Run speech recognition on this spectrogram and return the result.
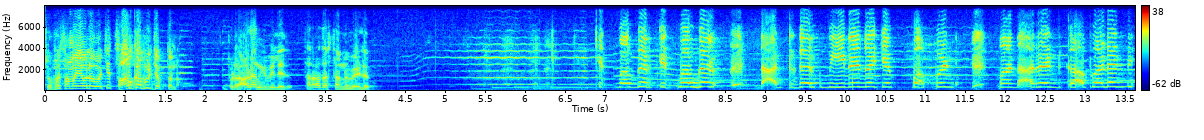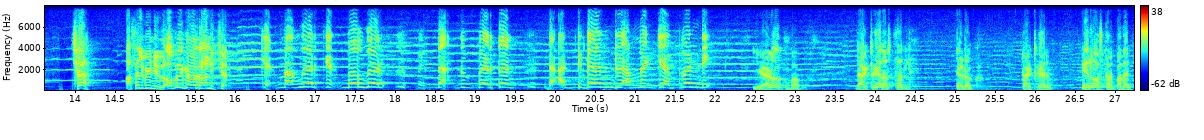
శుభ సమయంలో వచ్చి చావు కబుర్లు చెప్తున్నా. ఇప్పుడు రావడానికి వీలేదు తర్వాత వస్తాను నువ్వు వెళ్ళు. చిత్బాబు గారు చిత్బాబు గారు డాక్టర్ గారికి మీరేదో చెప్పి పంపండి. మా నారాయణ కాపాడండి. ఛ! అసలు వీడిని లోపలికి ఎవరు రానిచ్చారు? చిత్బాబు గారు చిత్బాబు గారు మీకు దండం పెడతాను. డాక్టర్ గారిని రమ్మని చెప్పండి. ఏడవకు బాబు. డాక్టర్ గారు వస్తారులే. ఏడవకు. డాక్టర్ గారు నేను వస్తాను పదండి.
